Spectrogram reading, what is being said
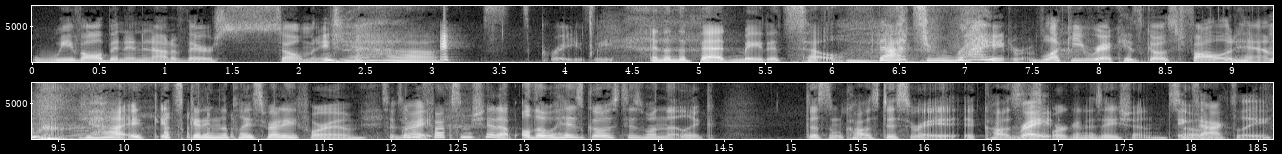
we've all been in and out of there so many times. Yeah. Crazy. and then the bed made itself. That's right. Lucky Rick, his ghost followed him. Yeah, it, it's getting the place ready for him. It's like, let me fuck some shit up. Although his ghost is one that like doesn't cause disarray; it causes Right. organization. So. Exactly.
